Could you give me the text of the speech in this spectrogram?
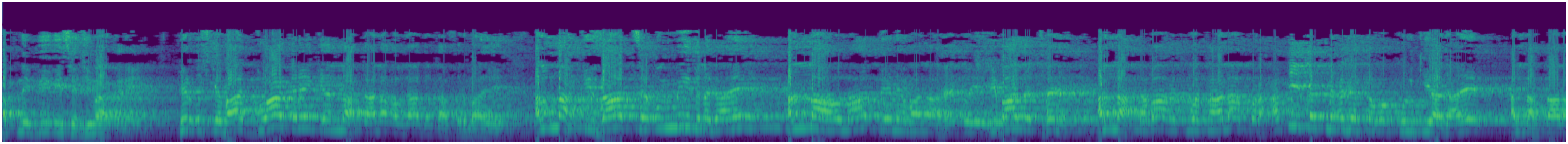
अपनी बीवी से जिमा करें। फिर उसके बाद दुआ करें कि अल्लाह ताला औलाद अता फरमाए। अल्लाह की जात से उम्मीद लगाए, अल्लाह औलाद देने वाला है तो ये इबादत है। अल्लाह तबारक व ताला पर हकीकत में अगर तवक्कुल किया जाए अल्लाह ताला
